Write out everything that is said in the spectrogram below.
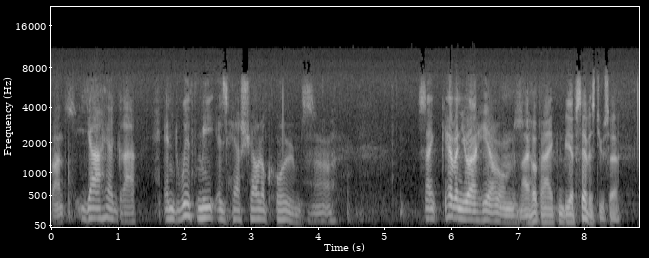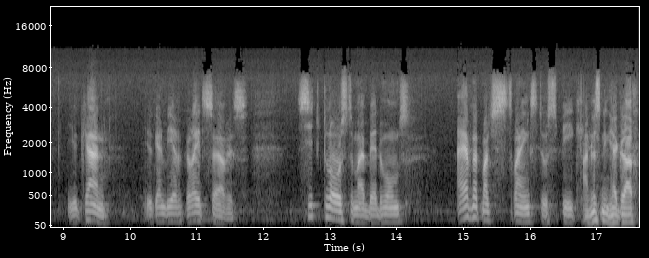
Franz? Ja, Herr Graf. And with me is Herr Sherlock Holmes. Oh. Thank heaven you are here, Holmes. I hope I can be of service to you, sir. You can. You can be of great service. Sit close to my bed, Holmes. I have not much strength to speak. I'm listening, Herr Graf.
